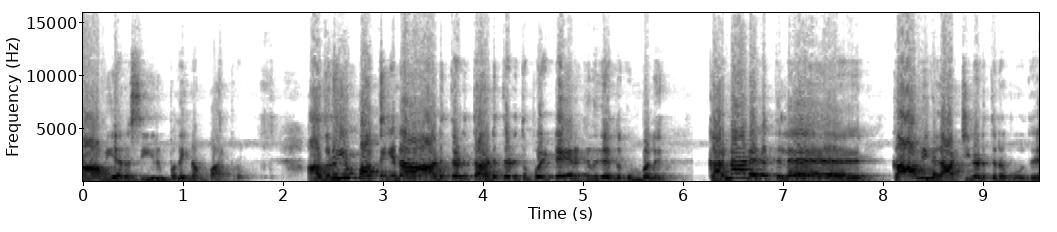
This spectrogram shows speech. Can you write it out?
காவி அரசு இருப்பதை நாம் பார்க்கிறோம். அதுலயும் பாத்தீங்கன்னா அடுத்தடுத்து அடுத்தடுத்து போயிட்டே இருக்குதுங்க இந்த கும்பல். கர்நாடகத்துல காவிகள் ஆட்சி நடத்துற போது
